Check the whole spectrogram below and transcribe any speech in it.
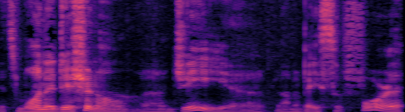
it's one additional uh, G uh, on a base of four.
